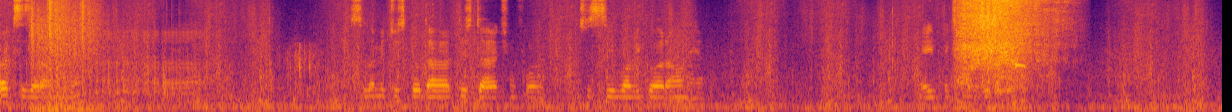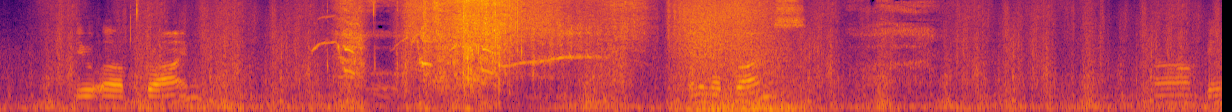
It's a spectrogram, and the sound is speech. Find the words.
Rexes around here. So let me just go that this direction for to see what we go around here. Apex You are prime. Any more primes? Okay.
